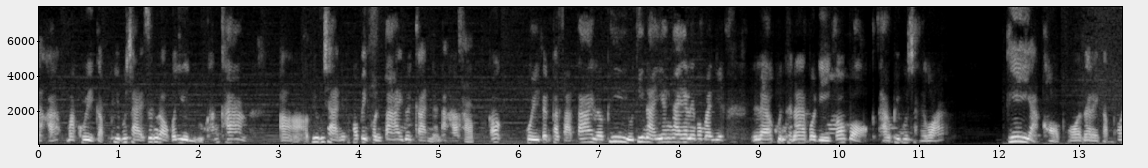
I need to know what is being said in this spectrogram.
นะคะ มาคุยกับพี่ผู้ชาย ซึ่งเราก็ยืนอยู่ข้างๆอ่าพี่ผู้ชายนี่เขาเป็นคนใต้ด้วยกันนะนะคะครับก็คุยกันภาษาใต้แล้วพี่อยู่ที่ไหนยังไงอะไรประมาณเนี้ยแล้วคุณธนบดีก็บอกทางพี่ผู้ชายว่าพี่อยากขอพรอะไรกับพ่อ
